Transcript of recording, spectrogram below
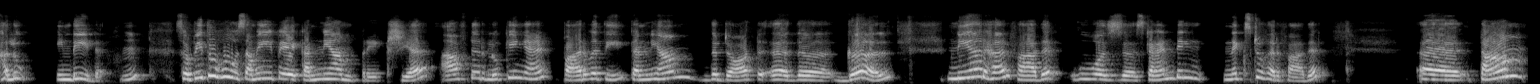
खलु Indeed. Hmm? So Pituhu Samipe Kanyam Prekshya, after looking at Parvati, Kanyam, the daughter, uh, the girl, near her father, who was uh, standing next to her father, uh, Tam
